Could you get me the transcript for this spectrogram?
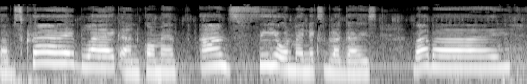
subscribe, like, and comment. And see you on my next vlog guys. Bye-bye!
